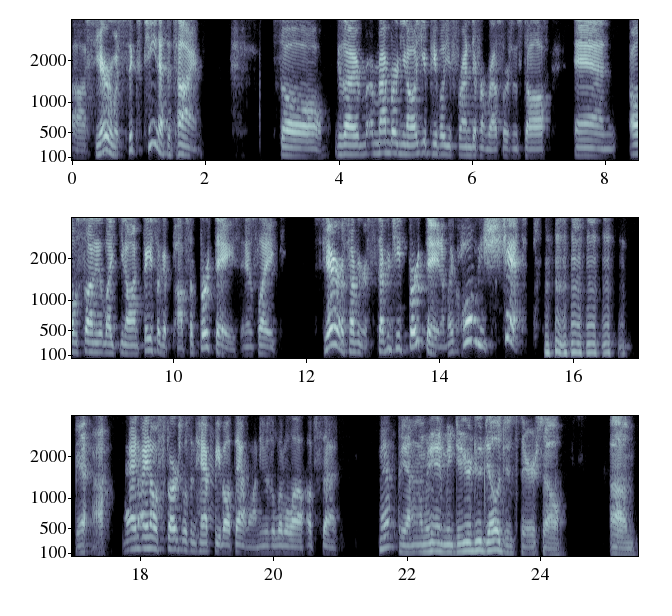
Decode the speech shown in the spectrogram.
uh, Sierra was 16 at the time. So, because I remember, you know, you get people you friend different wrestlers and stuff, and all of a sudden, like you know, on Facebook it pops up birthdays, and it's like Sierra's having her 17th birthday, and I'm like, holy shit! yeah, and I know Starks wasn't happy about that one. He was a little uh, upset. Yeah, yeah. I mean, I mean, do your due diligence there. So, um,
